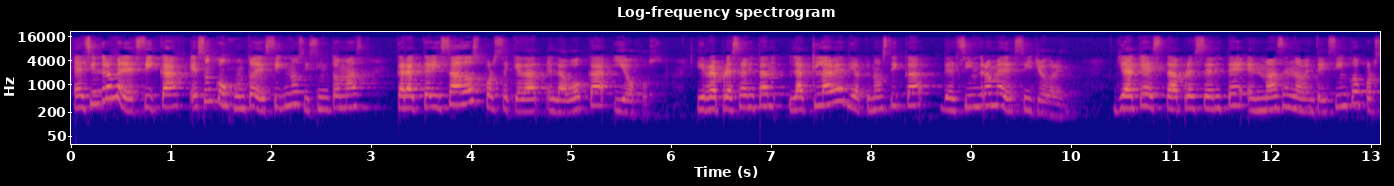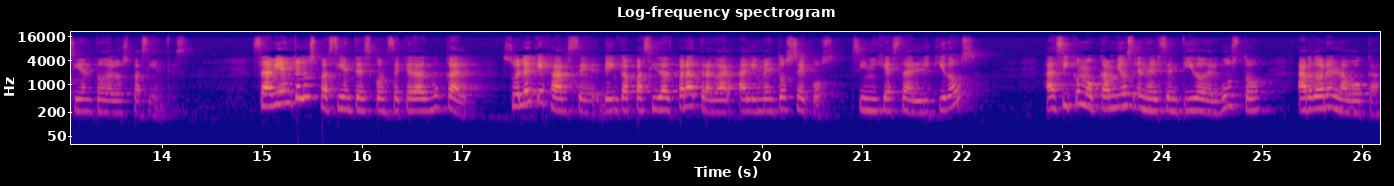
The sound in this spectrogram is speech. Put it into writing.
El síndrome de Zika es un conjunto de signos y síntomas caracterizados por sequedad en la boca y ojos, y representan la clave diagnóstica del síndrome de Sjögren, ya que está presente en más del 95% de los pacientes. ¿Sabían que los pacientes con sequedad bucal suelen quejarse de incapacidad para tragar alimentos secos sin ingesta de líquidos? Así como cambios en el sentido del gusto, ardor en la boca,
